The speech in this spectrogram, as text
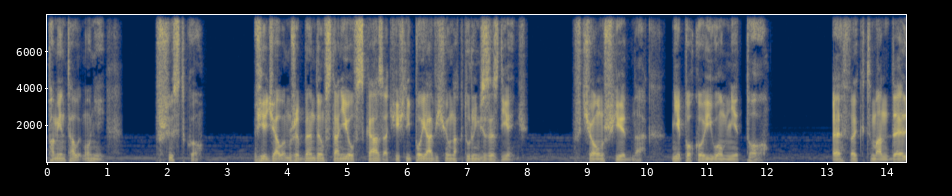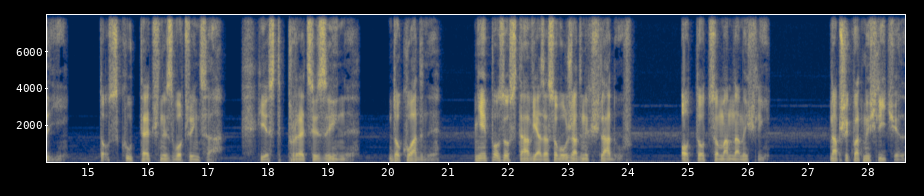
Pamiętałem o niej wszystko. Wiedziałem, że będę w stanie ją wskazać, jeśli pojawi się na którymś ze zdjęć. Wciąż jednak niepokoiło mnie to. Efekt Mandeli to skuteczny złoczyńca. Jest precyzyjny, dokładny nie pozostawia za sobą żadnych śladów. Oto co mam na myśli. Na przykład myśliciel.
